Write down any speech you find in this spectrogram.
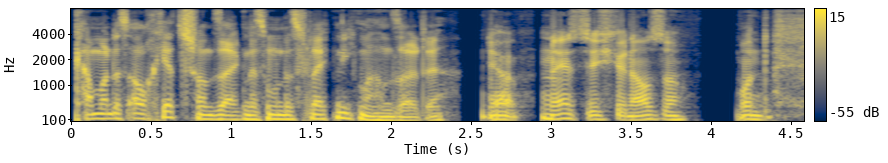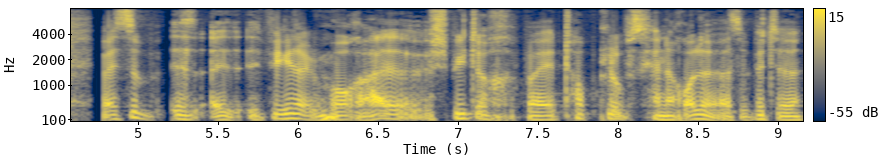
kann man das auch jetzt schon sagen, dass man das vielleicht nicht machen sollte. Ja, ne, sehe ich genauso. Und weißt du, äh, wie gesagt, Moral spielt doch bei Top-Clubs keine Rolle. Also bitte.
